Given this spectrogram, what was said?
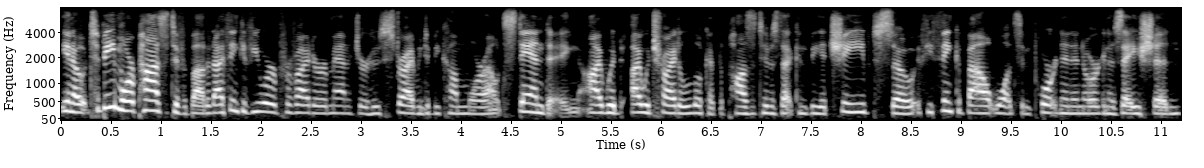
you know, to be more positive about it, I think if you were a provider or manager who's striving to become more outstanding, I would I would try to look at the positives that can be achieved. So if you think about what's important in an organization,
